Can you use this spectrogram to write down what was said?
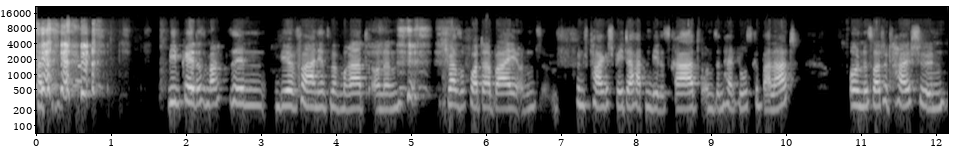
hat sie Wiebke, das macht Sinn, wir fahren jetzt mit dem Rad. Und dann, ich war sofort dabei und fünf Tage später hatten wir das Rad und sind halt losgeballert. Und es war total schön,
